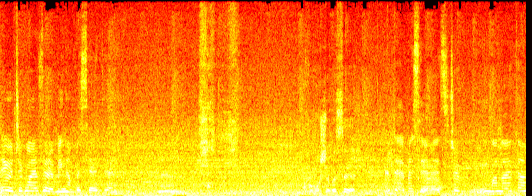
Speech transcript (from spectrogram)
Jó, csak már az előbb még nem beszéltél. Akkor most se beszéljek? Hát De beszélhetsz, csak gondoltam,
